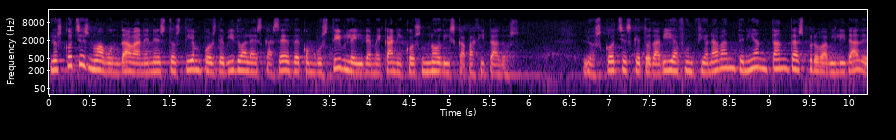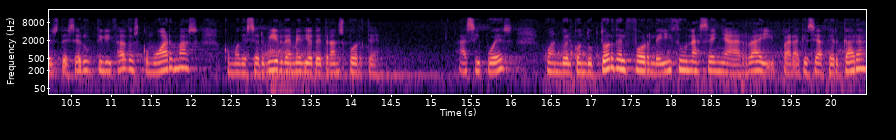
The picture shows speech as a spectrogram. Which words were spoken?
Los coches no abundaban en estos tiempos debido a la escasez de combustible y de mecánicos no discapacitados. Los coches que todavía funcionaban tenían tantas probabilidades de ser utilizados como armas como de servir de medio de transporte. Así pues, cuando el conductor del Ford le hizo una seña a Ray para que se acercara,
